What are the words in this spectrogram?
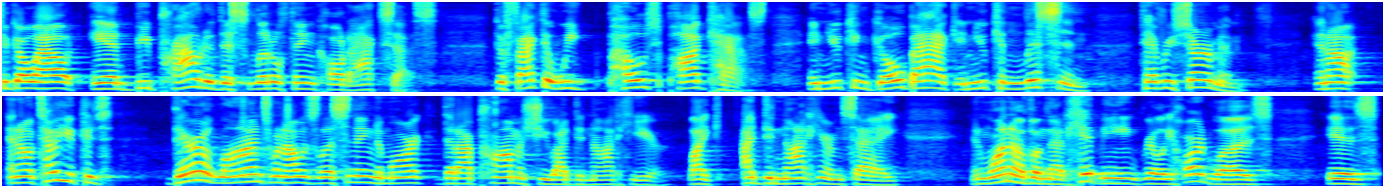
to go out and be proud of this little thing called access. The fact that we post podcasts and you can go back and you can listen to every sermon. And, I, and I'll tell you, because there are lines when I was listening to Mark that I promise you I did not hear. Like, I did not hear him say. And one of them that hit me really hard was, is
